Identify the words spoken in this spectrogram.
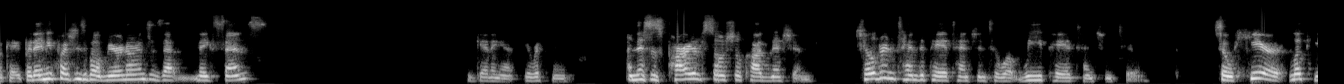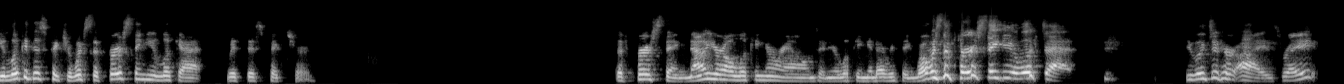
Okay. But any questions about mirror neurons? Does that make sense? I'm getting it. You're with me. And this is part of social cognition. Children tend to pay attention to what we pay attention to. So here, look, you look at this picture. What's the first thing you look at with this picture? The first thing. Now you're all looking around and you're looking at everything. What was the first thing you looked at? You looked at her eyes, right?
